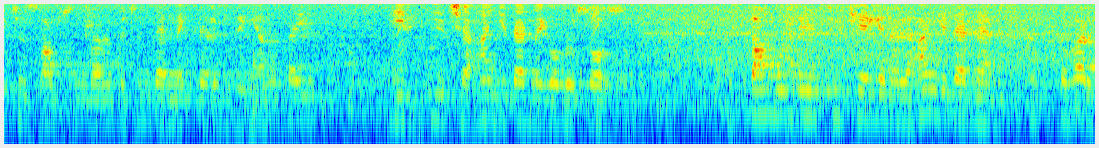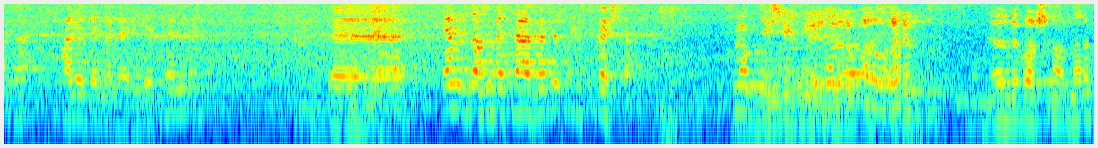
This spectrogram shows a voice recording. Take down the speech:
bütün Samsunların, bütün derneklerimizin yanındayız. İl, ilçe hangi dernek olursa olsun. İstanbul değil, Türkiye geneli hangi derneğin bir sıkıntısı varsa hal ödemeleri yeterli. Ee, en uzak mesafemiz 45 dakika. Çok teşekkür ediyorum. Aslanım. Değerli başkanlarım,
